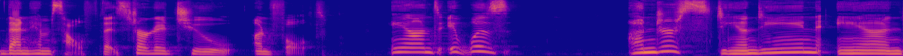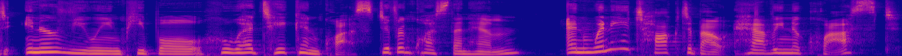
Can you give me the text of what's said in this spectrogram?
than himself that started to unfold. And it was understanding and interviewing people who had taken quests, different quests than him. And when he talked about having a quest,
